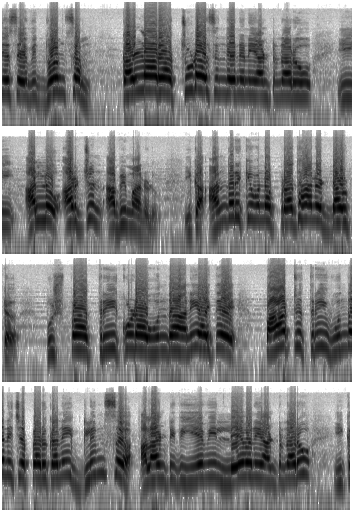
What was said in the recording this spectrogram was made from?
చేసే విధ్వంసం కళ్ళారా చూడాల్సిందేనని అంటున్నారు ఈ అల్లు అర్జున్ అభిమానులు. ఇక అందరికీ ఉన్న ప్రధాన డౌట్ పుష్ప త్రీ కూడా ఉందా అని అయితే పార్ట్ త్రీ ఉందని చెప్పారు కానీ గ్లిమ్స్ అలాంటివి ఏమీ లేవని అంటున్నారు. ఇక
